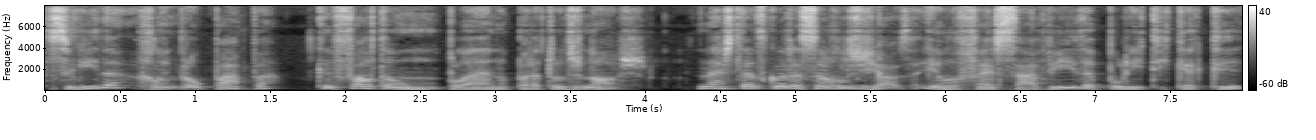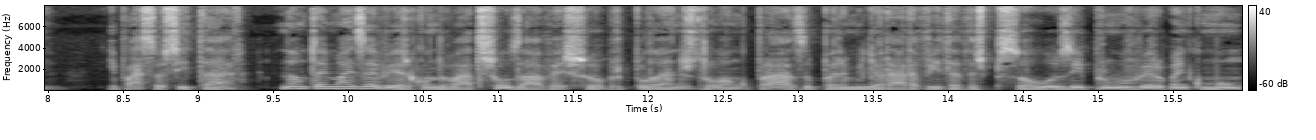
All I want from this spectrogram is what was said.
De seguida, relembrou o Papa que falta um plano para todos nós. Nesta declaração religiosa, ele refere-se à vida política que, e passo a citar, não tem mais a ver com debates saudáveis sobre planos de longo prazo para melhorar a vida das pessoas e promover o bem comum,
